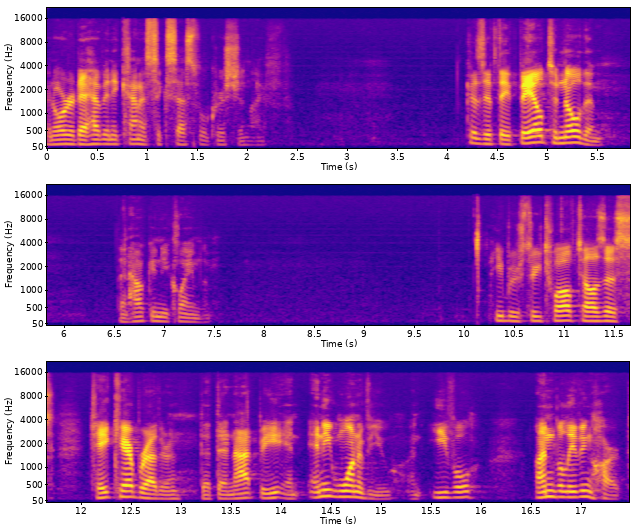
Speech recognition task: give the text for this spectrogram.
in order to have any kind of successful Christian life. Because if they fail to know them, then how can you claim them? Hebrews 3:12 tells us, "Take care, brethren, that there not be in any one of you an evil, unbelieving heart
